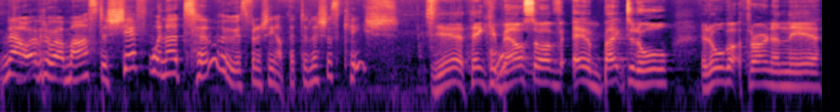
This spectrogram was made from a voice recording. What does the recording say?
Now over to our Master Chef winner, Tim, who is finishing up that delicious quiche. Yeah, thank you, Mel. So I've uh, baked it all. It all got thrown in there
